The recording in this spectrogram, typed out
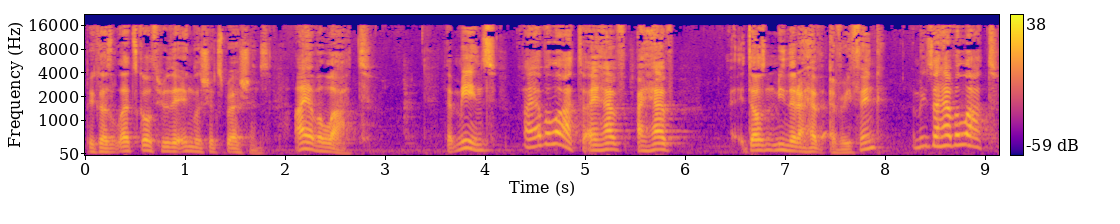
Because let's go through the English expressions. I have a lot. That means I have a lot. I have, I have, it doesn't mean that I have everything. It means I have a lot.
